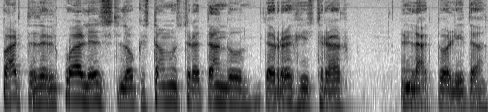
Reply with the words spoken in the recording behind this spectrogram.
parte del cual es lo que estamos tratando de registrar en la actualidad.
